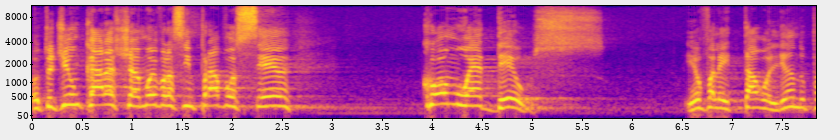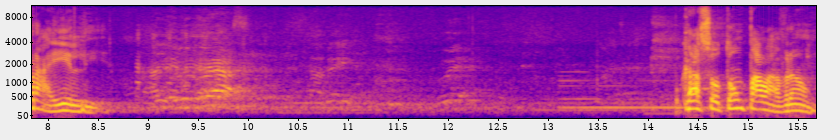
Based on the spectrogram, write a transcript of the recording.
Outro dia um cara chamou e falou assim: para você, como é Deus? E eu falei, está olhando para ele. O cara soltou um palavrão.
